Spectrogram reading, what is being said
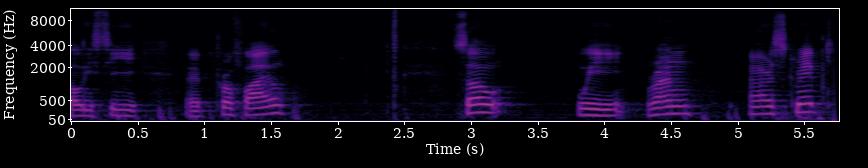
policy uh, profile. So we run our script.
